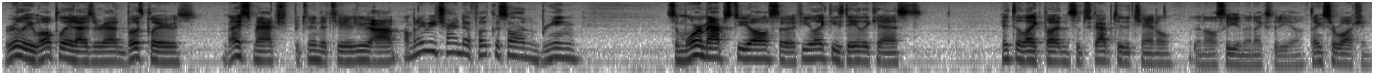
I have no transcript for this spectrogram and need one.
really well played, Izirayd, both players. Nice match between the two of you. Uh, I'm going to be trying to focus on bringing some more maps to y'all. So if you like these daily casts, hit the like button, subscribe to the channel, and I'll see you in the next video. Thanks for watching.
